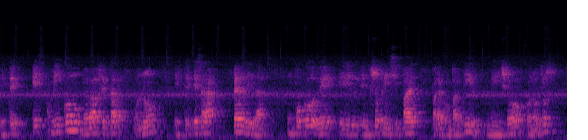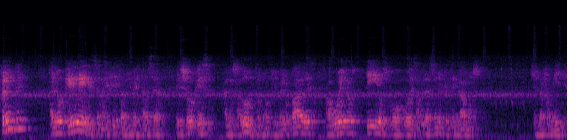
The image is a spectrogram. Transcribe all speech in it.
este, es a mí cómo me va a afectar o no este, esa pérdida un poco de el, yo principal para compartir mi yo con otros frente a lo que se manifiesta en primera instancia el yo, que es a los adultos, ¿no? primero padres, abuelos, tíos o, esas relaciones que tengamos en la familia.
